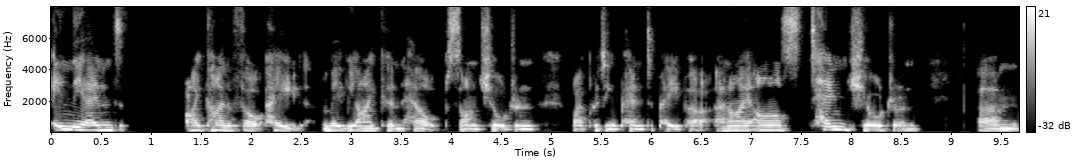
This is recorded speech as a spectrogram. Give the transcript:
in the end, I kind of felt, hey, maybe I can help some children by putting pen to paper. And I asked 10 children. Um,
